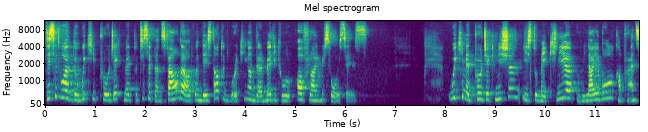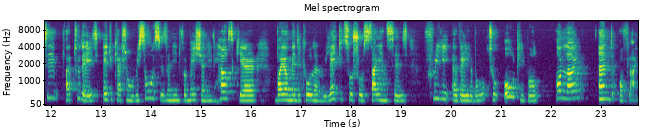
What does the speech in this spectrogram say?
This is what the Wiki Project Med participants found out when they started working on their medical offline resources. Wikimed project mission is to make clear, reliable, comprehensive, up-to-date educational resources and information in healthcare, biomedical and related social sciences freely available to all people online and offline.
